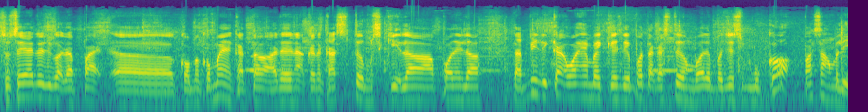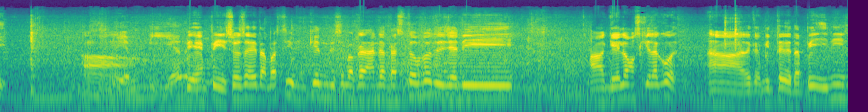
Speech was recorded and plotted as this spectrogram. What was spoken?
So saya ada juga dapat uh, komen-komen kata ada nak kena custom sikit lah apa ni lah. Tapi dekat Wayang Bikers dia pun tak custom. Dia pun just buka pasang balik. Ah. PMP ya. PMP So saya tak pasti Mungkin disebabkan ada custom tu Dia jadi uh, Gelong sikit lah kot uh, Dekat meter Tapi ini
